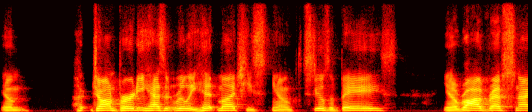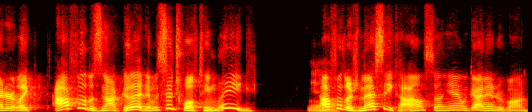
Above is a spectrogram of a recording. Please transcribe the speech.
You know, Jon Berti hasn't really hit much. He's you know steals a base. You know, Rob Refsnyder, like outfield is not good. It was a 12 team league. Yeah. Outfielder's messy, Kyle. So yeah, we got Andrew Vaughn.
